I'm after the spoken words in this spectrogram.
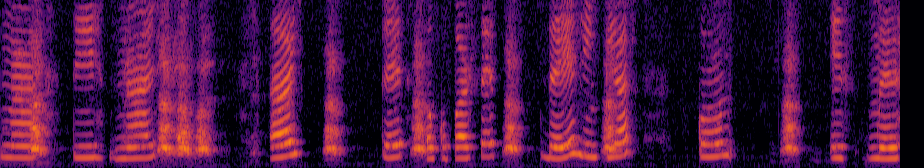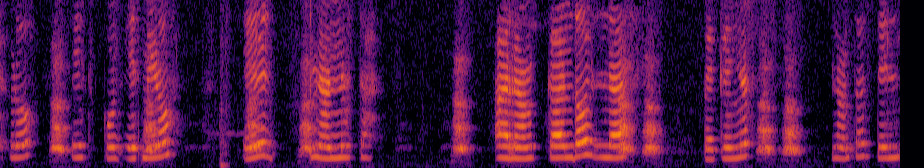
matinal hay que ocuparse de limpiar con esmero, el planeta arrancando las pequeñas plantas de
